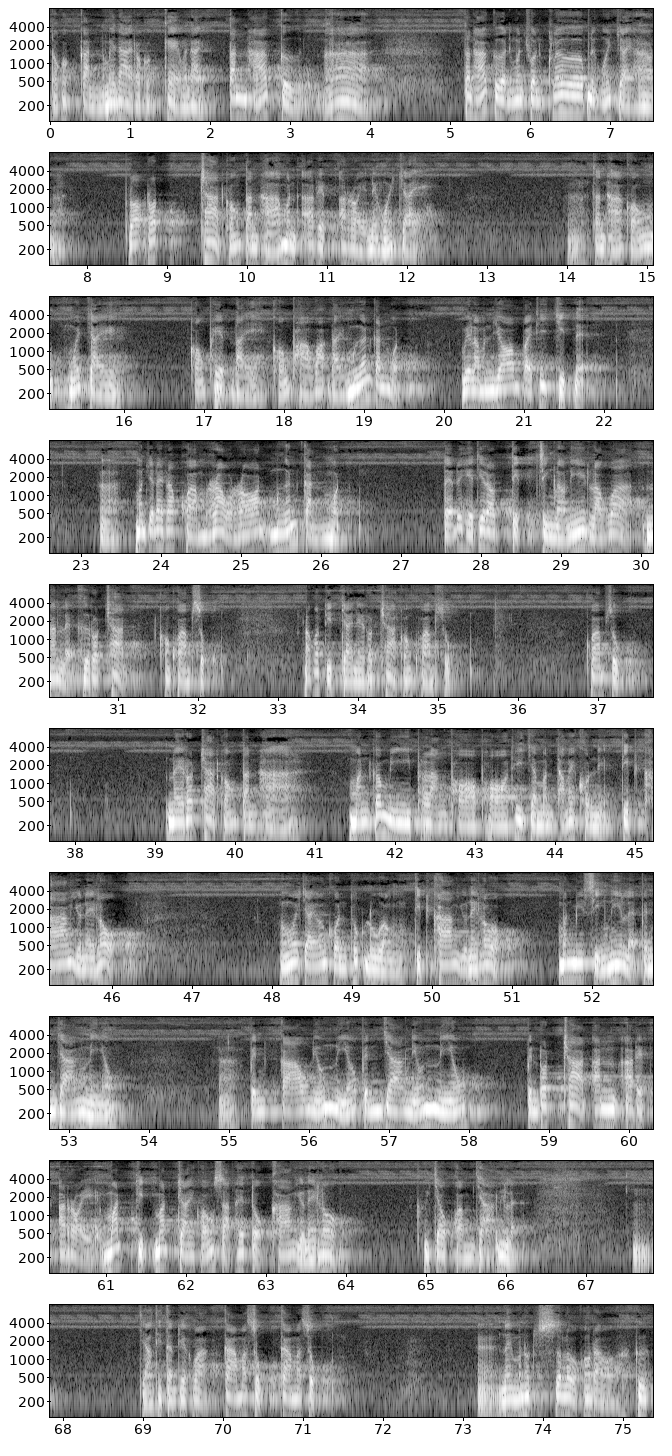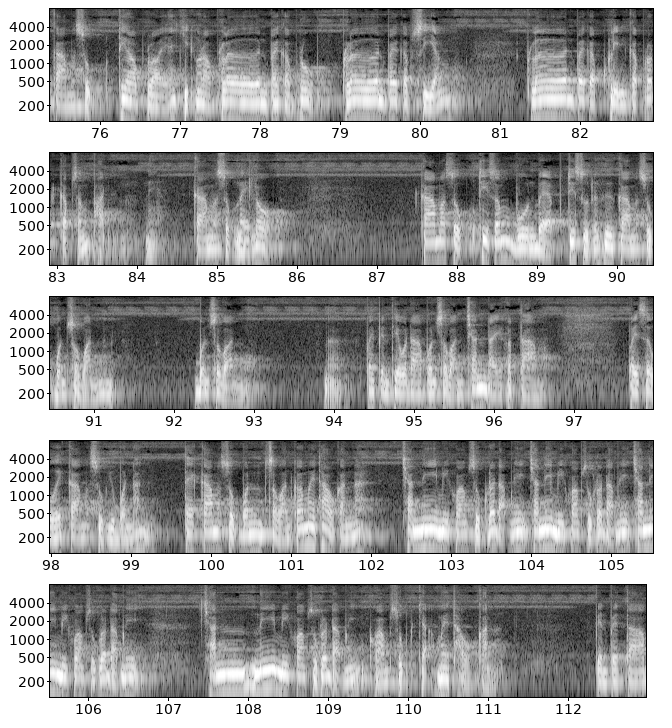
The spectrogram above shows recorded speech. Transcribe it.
เราก็กันไม่ได้ เราก็แก้ไม่ได้ ตัณหาเกิดนะตัณหาเกิดมันชวนเคลิบในหัวใจเรานะเพราะรสชาติของตัณหามันอร่อยอร่อยในหัวใจ ตัณหาของหัวใจของเพศใดของภาวะใดเหมือนกันหมด เวลามันย้อมไปที่จิตเนี่ยมันจะได้รับความเร่าร้อนเหมือนกันหมด แต่ด้วยเหตุที่เราติดสิ่งเหล่านี้เราว่านั่นแหละคือรสชาติของความสุข เราก็ติดใจในรสชาติของความสุข ความสุข ในรสชาติของตัณหา มันก็มีพลังพอพอที่จะมันทำให้คนเนี่ย ติดค้างอยู่ในโลก หัวใจของคนทุกดวง ติดค้างอยู่ในโลก มันมีสิ่งนี้แหละเป็นยางเหนียวเป็นกาวเหนียวเหนียว เป็นยางเหนียวเหนียว เป็นรสชาติอันอร็ดอร่อย มัดจิตมัดใจของสัตว์ให้ตกค้างอยู่ในโลก คือเจ้าความอยากนี่แหละ อย่างที่ท่านเรียกว่า กามสุข กามสุข ในมนุษย์โลกของเราคือกามสุข ที่เราปล่อยให้จิตของเราเพลินไปกับรูป เพลินไปกับเสียง เพลินไปกับกลิ่นกับรสกับสัมผัสเนี่ยกามสุขในโลก กามสุขที่สมบูรณ์แบบที่สุดก็คือกามสุขบนสวรรค์ บนสวรรค์นะไปเป็นเทวดาบนสวรรค์ชั้นใดก็ตาม ไปเสวยกามาสุขอยู่บนนั้น แต่กามาสุขบนสวรรค์ก็ไม่เท่ากันนะชั้นนี้มีความสุขระดับนี้ ชั้นนี้มีความสุขระดับนี้ ชั้นนี้มีความสุขระดับนี้ ชั้นนี้มีความสุขระดับนี้ ความสุขจะไม่เท่ากัน เป็นไปตาม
